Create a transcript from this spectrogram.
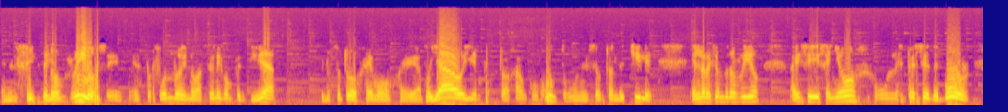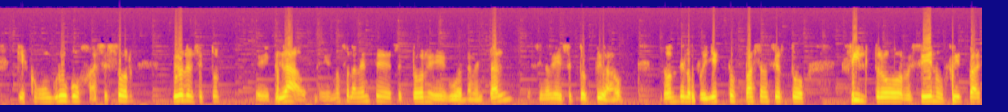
en el FIC de los ríos, eh, en estos fondos de innovación y competitividad, que nosotros hemos eh, apoyado y hemos trabajado en conjunto con la Universidad de Chile en la región de los ríos, ahí se diseñó una especie de board, que es como un grupo asesor, pero del sector eh, privado, no solamente del sector gubernamental, sino que del sector privado, donde los proyectos pasan cierto filtro, reciben un feedback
